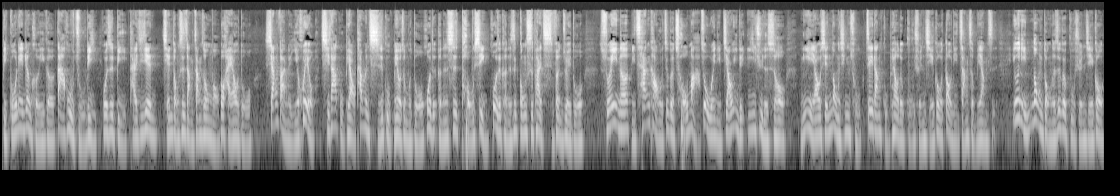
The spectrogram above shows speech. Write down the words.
比国内任何一个大户主力，或是比台积电前董事长张忠谋都还要多。相反的，也会有其他股票，他们持股没有这么多，或者可能是投信，或者可能是公司派持份最多。所以呢，你参考这个筹码作为你交易的依据的时候，你也要先弄清楚这档股票的股权结构到底长什么样子。因为你弄懂了这个股权结构，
